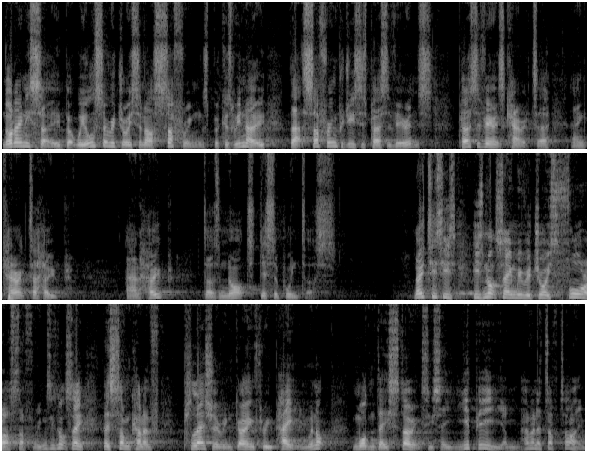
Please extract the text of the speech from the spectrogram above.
Not only so, but we also rejoice in our sufferings because we know that suffering produces perseverance, perseverance, character, and character, hope. And hope does not disappoint us. Notice he's, he's not saying we rejoice for our sufferings. He's not saying there's some kind of pleasure in going through pain. We're not modern day Stoics who say, Yippee, I'm having a tough time.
